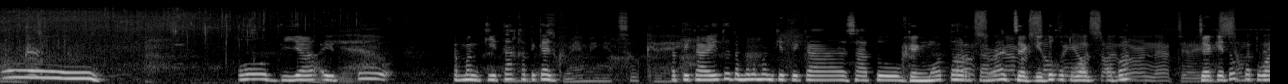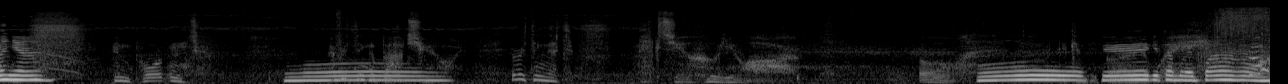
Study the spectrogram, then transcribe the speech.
Oh, oh dia itu teman kita ketika ketika itu teman-teman ketika satu geng motor karena Jack itu ketua apa. Jack itu ketuanya Important. Oh Everything about you. Everything that makes you who you are. Oh, oh oke kita mulai paham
